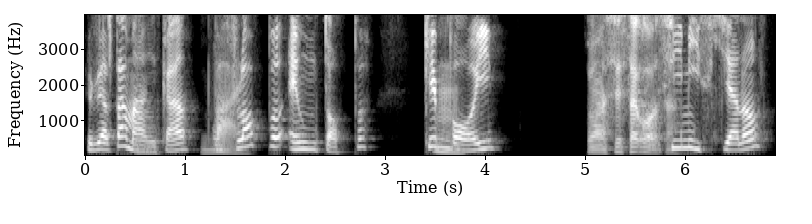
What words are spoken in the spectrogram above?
In realtà manca Vai. un flop e un top che mm. poi sono la stessa cosa. Si mischiano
